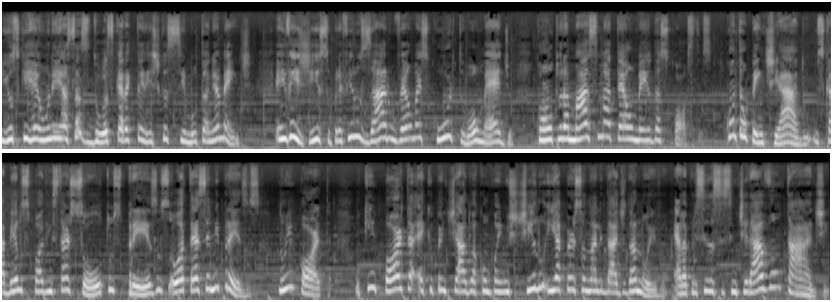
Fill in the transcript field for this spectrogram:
e os que reúnem essas duas características simultaneamente. Em vez disso, prefiro usar um véu mais curto ou médio, com altura máxima até o meio das costas. Quanto ao penteado, os cabelos podem estar soltos, presos ou até semi-presos. Não importa. O que importa é que o penteado acompanhe o estilo e a personalidade da noiva. Ela precisa se sentir à vontade,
